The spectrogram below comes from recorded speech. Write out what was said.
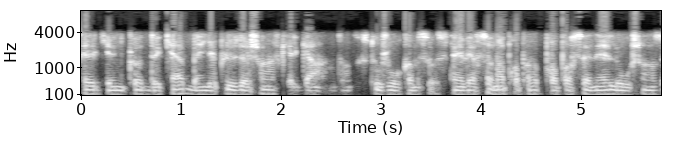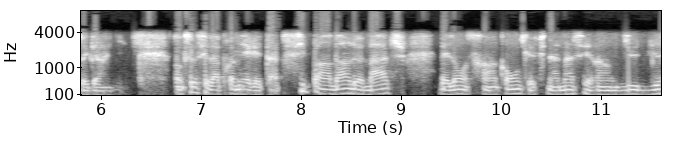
celle qui a une cote de 4, ben, il y a plus de chances qu'elle gagne. Donc c'est toujours comme ça. C'est inversement proportionnel aux chances de gagner. Donc ça, c'est la première étape. Si pendant le match, ben là, on se rend compte que finalement, c'est rendu 10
